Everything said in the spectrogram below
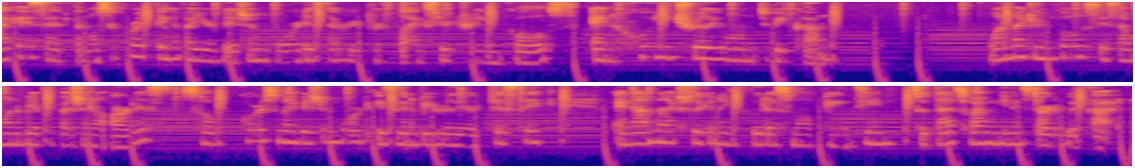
Like I said, the most important thing about your vision board is that it reflects your dream goals and who you truly want to become. One of my dream goals is I want to be a professional artist, so of course my vision board is going to be really artistic and I'm actually going to include a small painting, so that's why I'm getting started with that.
